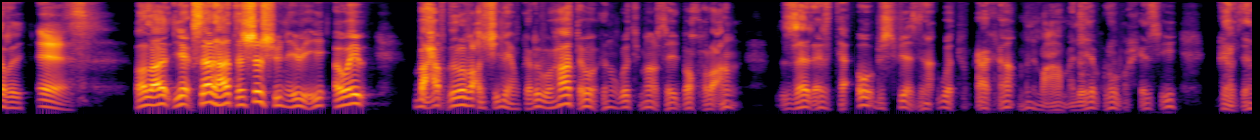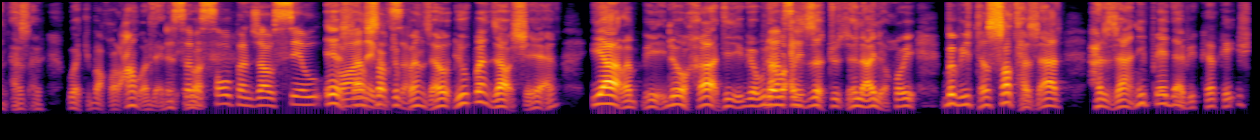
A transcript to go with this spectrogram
کڕی ئێ واللە یەکسەر هاتە شەش و نێوی ئەوەی بە حەفت و ڕبعەشی لێم کڕی بۆ هاتەوە ئەن گوتی مام سەید بە قورعان زەرەرتە ئەو بیست پێنج نا گوتم کاکە من معاملەیە بڕۆ بە خێزی گردن ئەزەر گوتی بە قورعان وەردەگرەوە. ئێستا بە 153 و ئێستا ڕانێک سەد و قسە. پەنجا و دوو پەنجا و سێ یا ڕەبی لۆ خاتری گەورە مام و سەید. عزەت و جەلالی خۆی ببیتە سەد هەزار هەرزانی پێدابی کەکە ئیش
